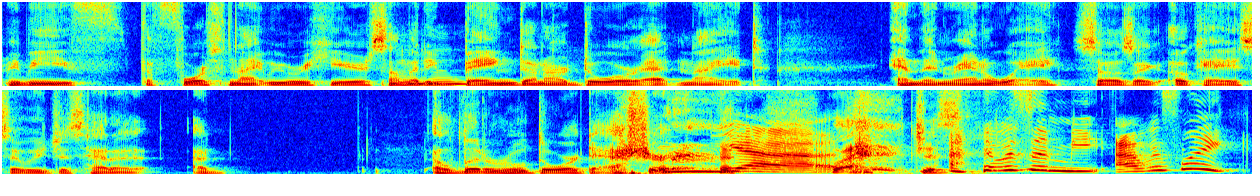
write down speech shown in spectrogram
maybe f- the fourth night we were here somebody banged on our door at night and then ran away so i was like okay so we just had a a, a literal door dasher Yeah. like just it was a me. I was like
